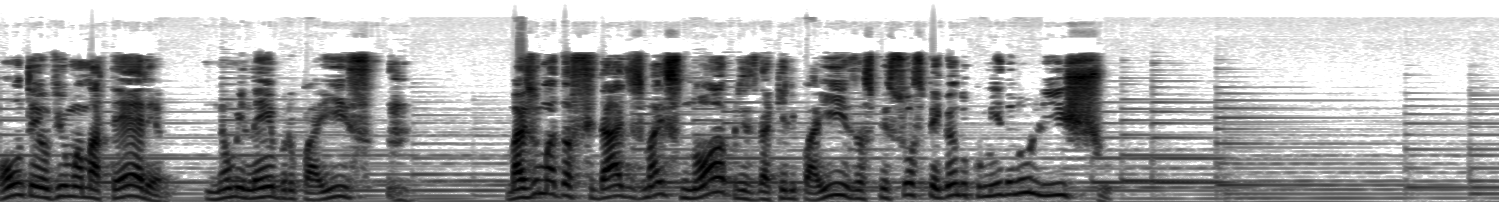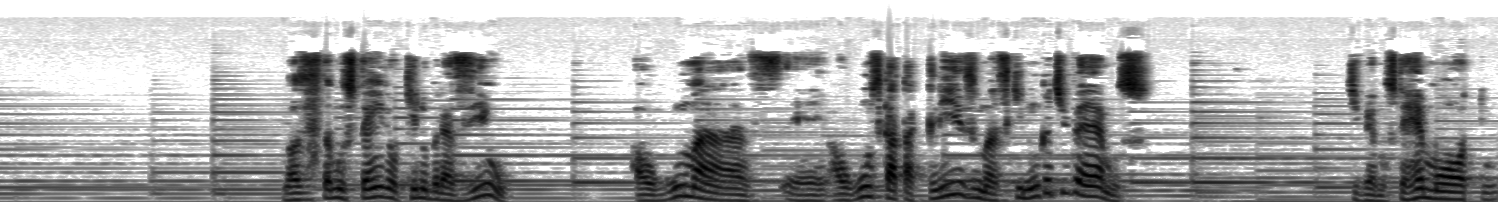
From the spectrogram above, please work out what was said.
Ontem eu vi uma matéria, não me lembro o país, mas uma das cidades mais nobres daquele país, as pessoas pegando comida no lixo. Nós estamos tendo aqui no Brasil algumas, é, alguns cataclismas que nunca tivemos. Tivemos terremoto,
